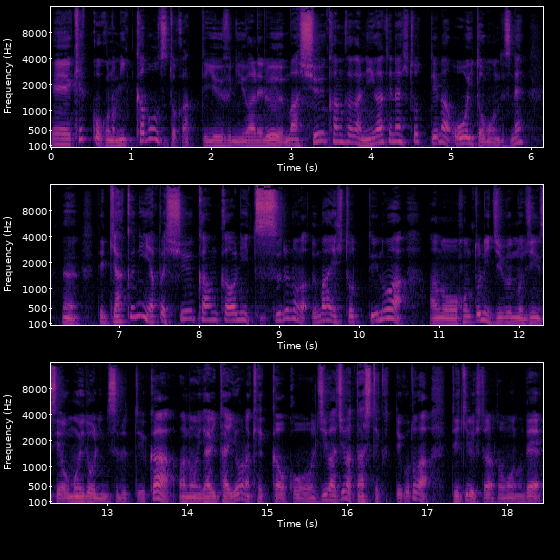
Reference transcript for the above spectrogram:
えー結構この三日坊主とかっていうふうに言われる、まあ、習慣化が苦手な人っていうのは多いと思うんですね。うん、で逆にやっぱり習慣化にするのが上手い人っていうのはあの本当に自分の人生を思い通りにするっていうかあのやりたいような結果をこうじわじわ出していくっていうことができる人だと思うので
